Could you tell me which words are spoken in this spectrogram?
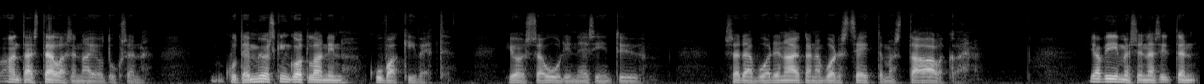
antaisi tällaisen ajoituksen – kuten myöskin Gotlannin kuvakivet, joissa Uudin esiintyy sadan vuoden aikana vuodesta 700 alkaen. Ja viimeisenä sitten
